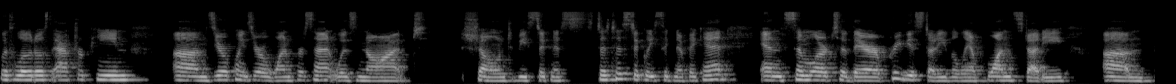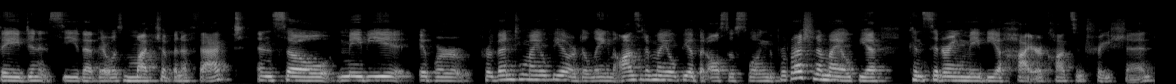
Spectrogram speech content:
with low dose atropine. Um, 0.01% was not shown to be statistically significant. And similar to their previous study, the LAMP1 study, um, they didn't see that there was much of an effect. And so maybe if we're preventing myopia or delaying the onset of myopia, but also slowing the progression of myopia, considering maybe a higher concentration.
